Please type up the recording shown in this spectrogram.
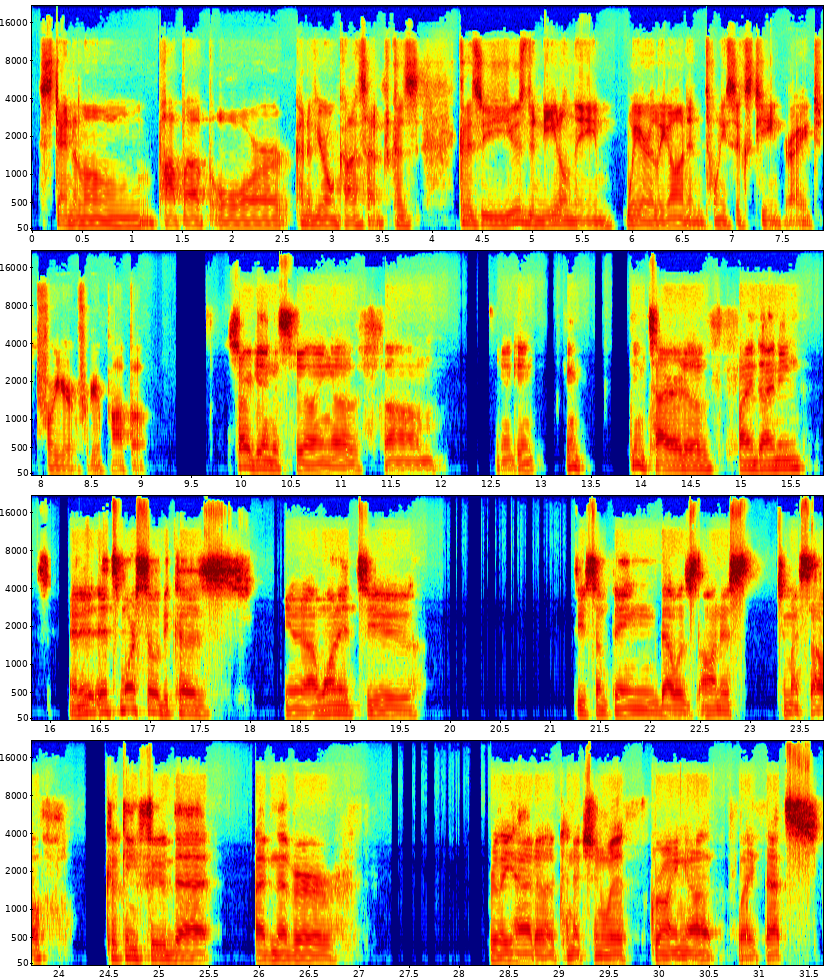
standalone pop-up or kind of your own concept? Because because you used the needle name way early on in 2016, right? For your for your pop-up. Started getting this feeling of um, you know, getting, getting getting tired of fine dining. And it, it's more so because, you know, I wanted to do something that was honest to myself. Cooking food that I've never really had a connection with growing up, like that's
